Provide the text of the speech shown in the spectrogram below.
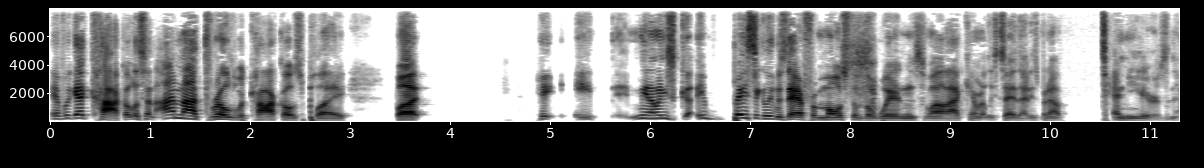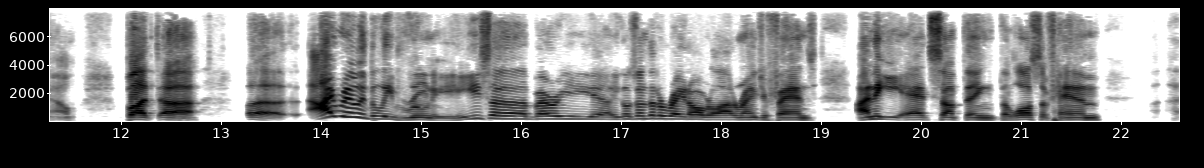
If we get Kakko, listen, I'm not thrilled with Kakko's play, but he, he, you know, he's he basically was there for most of the wins. Well, I can't really say that he's been out ten years now, but uh, uh, I really believe Rooney. He's a very uh, he goes under the radar with a lot of Ranger fans. I think he adds something. The loss of him uh,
